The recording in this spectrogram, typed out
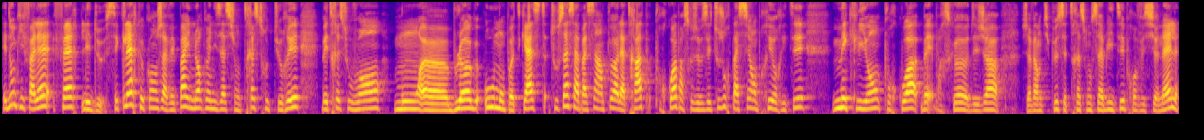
Et donc il fallait faire les deux. C'est clair que quand j'avais pas une organisation très structurée, mais très souvent mon euh, blog ou mon podcast, tout ça, ça passait un peu à la trappe. Pourquoi? Parce que je faisais toujours passer en priorité mes clients. Pourquoi? Ben, Parce que déjà, j'avais un petit peu cette responsabilité professionnelle.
